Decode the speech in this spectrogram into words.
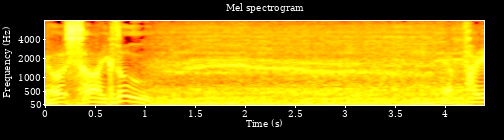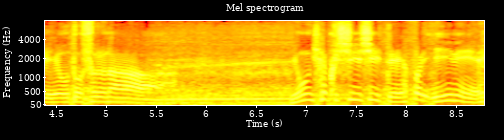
よっし、さあ行くぞやっぱりええ音するな 400cc ってやっぱりいいね やっ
